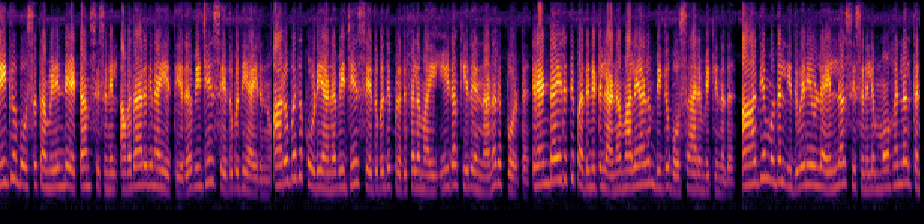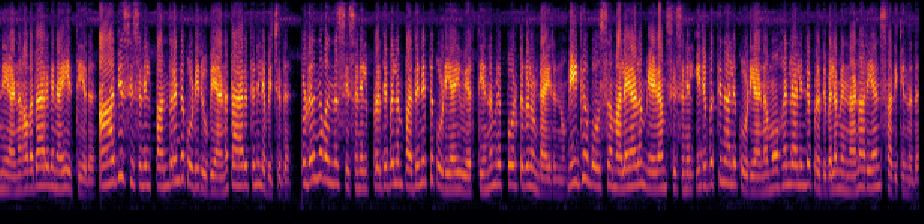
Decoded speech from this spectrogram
ബിഗ് ബോസ് തമിഴിന്റെ എട്ടാം സീസണിൽ അവതാരകനായി എത്തിയത് വിജയ് സേതുപതിയായിരുന്നു അറുപത് കോടിയാണ് വിജയ് സേതുപതി പ്രതിഫലമായി ഈടാക്കിയത് എന്നാണ് റിപ്പോർട്ട്. രണ്ടായിരത്തി പതിനെട്ടിലാണ് മലയാളം ബിഗ് ബോസ് ആരംഭിക്കുന്നത്. ആദ്യം മുതൽ ഇതുവരെയുള്ള എല്ലാ സീസണിലും മോഹൻലാൽ തന്നെയാണ് അവതാരകനായി എത്തിയത്. ആദ്യ സീസണിൽ പന്ത്രണ്ട് കോടി രൂപയാണ് താരത്തിന് ലഭിച്ചത്. തുടർന്ന് വന്ന സീസണിൽ പ്രതിഫലം പതിനെട്ട് കോടിയായി ഉയർത്തിയെന്നും റിപ്പോർട്ടുകൾ ഉണ്ടായിരുന്നു. ബിഗ് ബോസ് മലയാളം ഏഴാം സീസണിൽ ഇരുപത്തിനാല് കോടിയാണ് മോഹൻലാലിന്റെ പ്രതിഫലം എന്നാണ് അറിയാൻ സാധിക്കുന്നത്.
